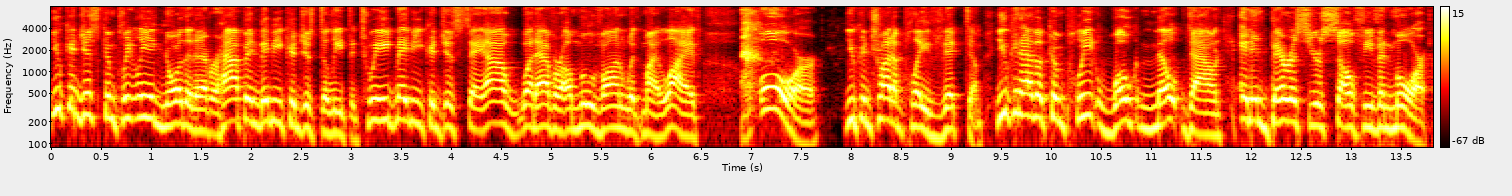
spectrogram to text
you could just completely ignore that it ever happened. Maybe you could just delete the tweet. Maybe you could just say, ah, whatever, I'll move on with my life or you can try to play victim. You can have a complete woke meltdown and embarrass yourself even more.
